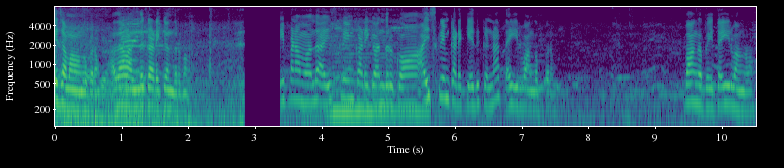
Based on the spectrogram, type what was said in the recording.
ஜாமான் வாங்க போகிறோம் அதான் வந்து கடைக்கு வந்திருக்கோம். இப்போ நம்ம வந்து ஐஸ்கிரீம் கடைக்கு வந்திருக்கோம். ஐஸ்கிரீம் கடைக்கு எதுக்குன்னா தயிர் வாங்க போகிறோம் வாங்க போய் தயிர் வாங்கலாம்.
